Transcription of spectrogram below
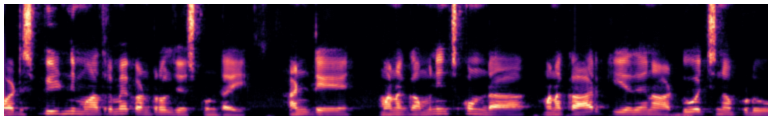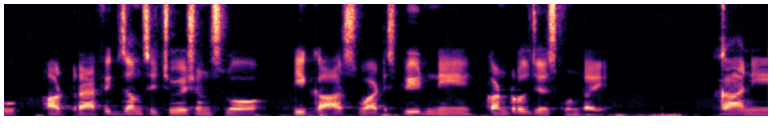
వాటి స్పీడ్ని మాత్రమే కంట్రోల్ చేసుకుంటాయి. అంటే మనం గమనించకుండా మన కార్కి ఏదైనా అడ్డు వచ్చినప్పుడు ఆ ట్రాఫిక్ జామ్ సిచ్యువేషన్స్లో ఈ కార్స్ వాటి స్పీడ్ని కంట్రోల్ చేసుకుంటాయి. కానీ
